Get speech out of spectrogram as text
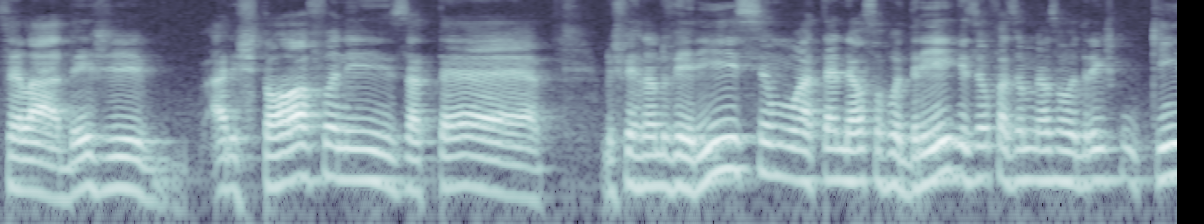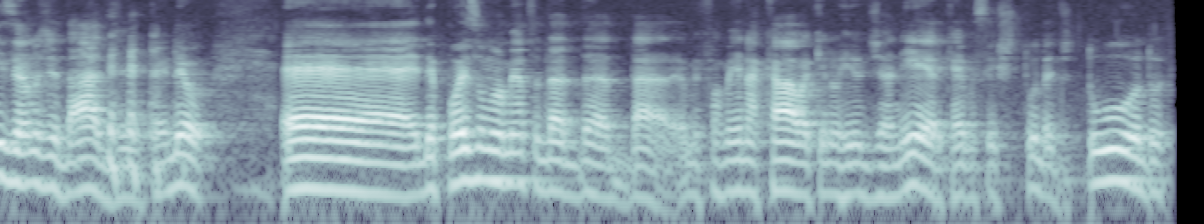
sei lá, desde Aristófanes até Luiz Fernando Veríssimo, até Nelson Rodrigues. Eu fazendo Nelson Rodrigues com 15 anos de idade, entendeu? É, depois o momento da, da, da, Eu me formei na CAU aqui no Rio de Janeiro, que aí você estuda de tudo,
